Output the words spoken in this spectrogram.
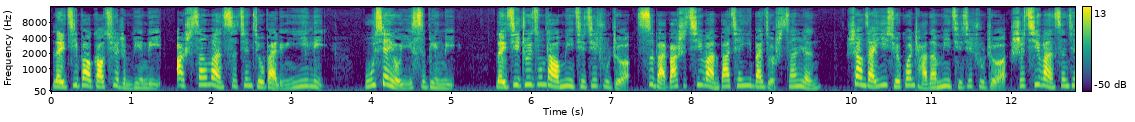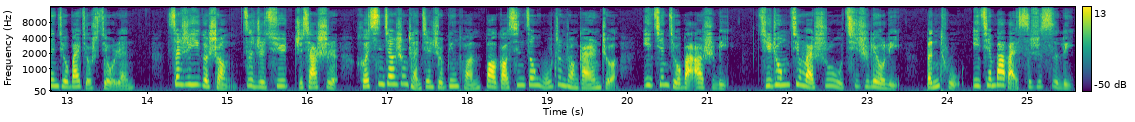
累计报告确诊病例二十三万四千九百零一例，无现有疑似病例，累计追踪到密切接触者四百八十七万八千一百九十三人。尚在医学观察的密切接触者十七万三千九百九十九人，三十一个省、自治区、直辖市和新疆生产建设兵团报告新增无症状感染者一千九百二十例，其中境外输入七十六例，本土一千八百四十四例。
